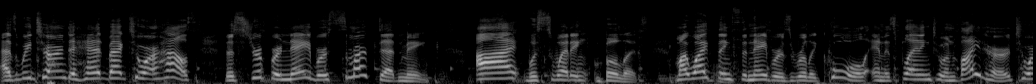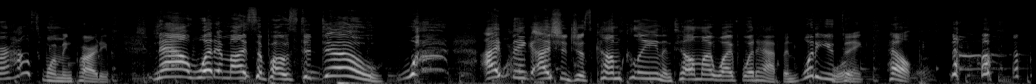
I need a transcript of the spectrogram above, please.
As we turned to head back to our house, the stripper neighbor smirked at me. I was sweating bullets. My wife thinks the neighbor is really cool and is planning to invite her to our housewarming party. Now, what am I supposed to do? What? I think I should just come clean and tell my wife what happened. What do you think? Help.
